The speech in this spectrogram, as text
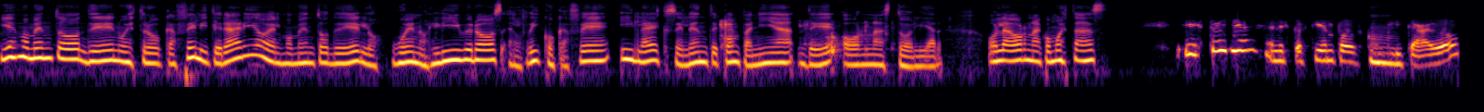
Y es momento de nuestro café literario, el momento de los buenos libros, el rico café y la excelente compañía de Orna Stoliar. Hola Orna, ¿cómo estás? Estoy bien en estos tiempos complicados,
